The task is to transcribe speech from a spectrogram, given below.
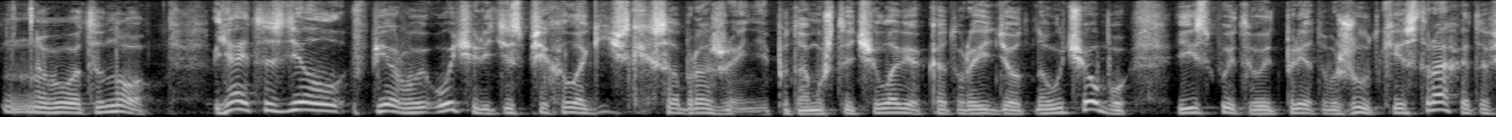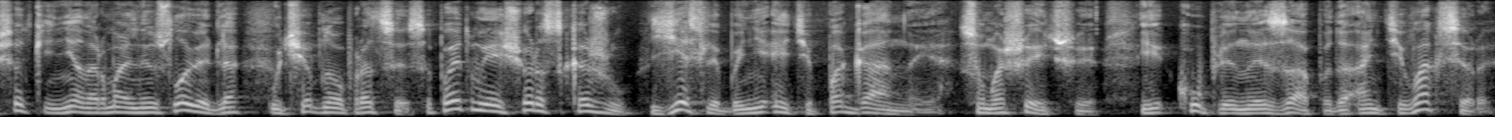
Вот. Но я это сделал в первую очередь из психологических соображений, потому что человек, который идет на учебу и испытывает при этом жуткий страх, это все-таки ненормальные условия для учебного процесса. Поэтому я еще раз скажу, если бы не эти поганые, сумасшедшие и купленные с Запада антиваксеры,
